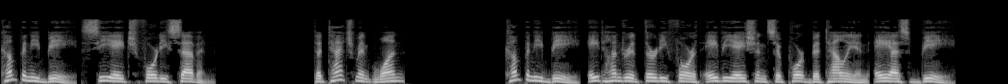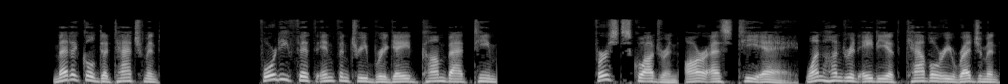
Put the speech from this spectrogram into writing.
Company B CH-47 Detachment 1 Company B, 834th Aviation Support Battalion ASB Medical Detachment 45th Infantry Brigade Combat Team 1st Squadron RSTA 180th Cavalry Regiment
